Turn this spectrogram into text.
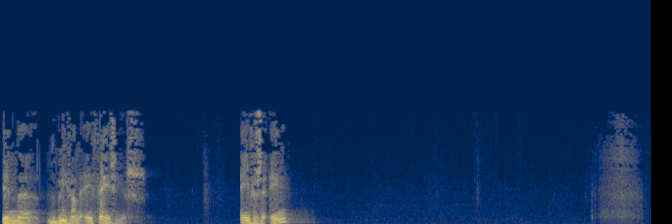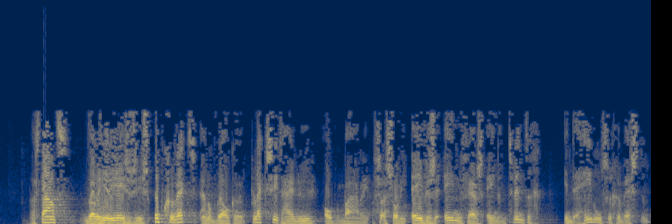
In uh, de brief aan de Efeziërs. Efeze 1. Daar staat dat de Heer Jezus is opgewekt en op welke plek zit hij nu? Openbaring, sorry, Efeze 1 vers 21 in de hemelse gewesten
